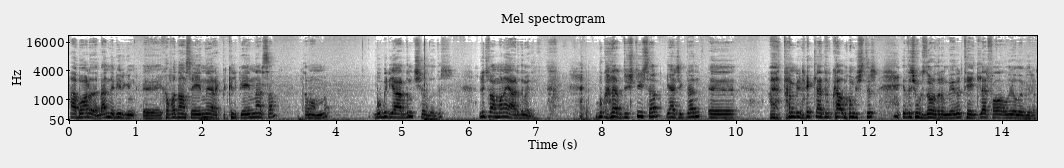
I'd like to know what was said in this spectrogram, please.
Ha bu arada ben de bir gün e, kafa dansı yayınlayarak bir klip yayınlarsam tamam mı? Bu bir yardım çığlığıdır. Lütfen bana yardım edin. bu kadar düştüysem gerçekten e, hayattan bir beklentim kalmamıştır. ya da çok zor durumdaydır. Tehditler falan alıyor olabilirim.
